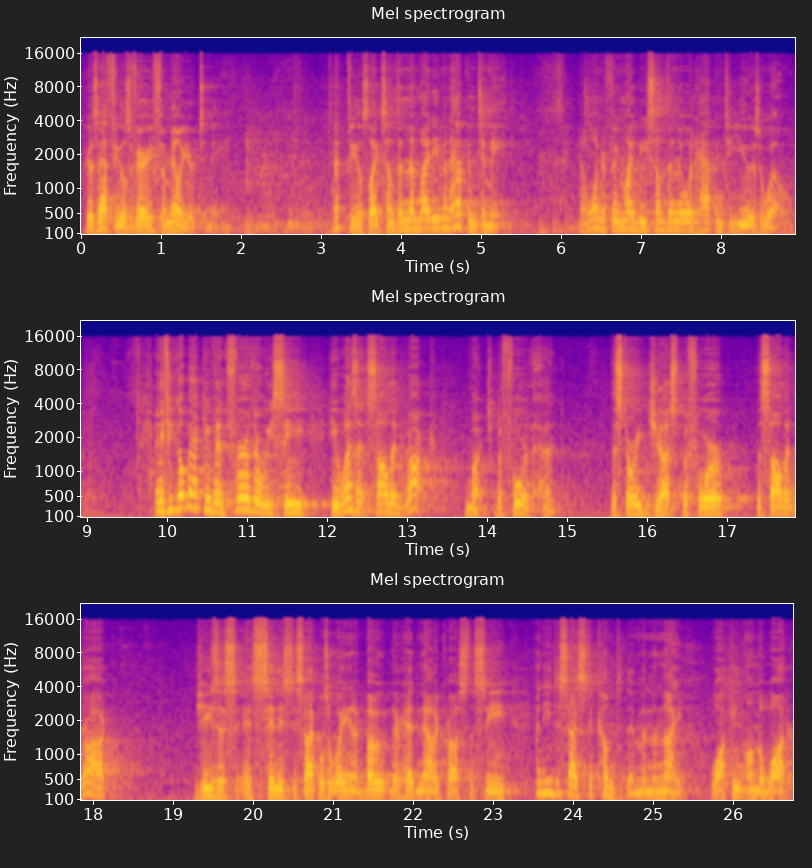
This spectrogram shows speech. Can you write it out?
because that feels very familiar to me. That feels like something that might even happen to me. And I wonder if it might be something that would happen to you as well. And if you go back even further, we see he wasn't solid rock much before that. The story just before the solid rock, Jesus has sent his disciples away in a boat. They're heading out across the sea. And he decides to come to them in the night, walking on the water.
